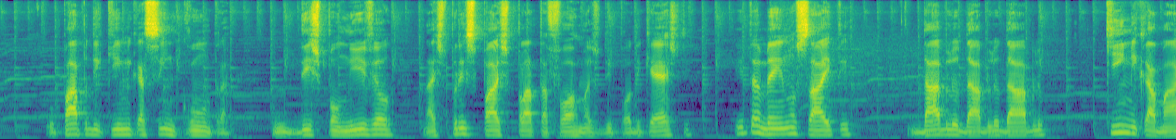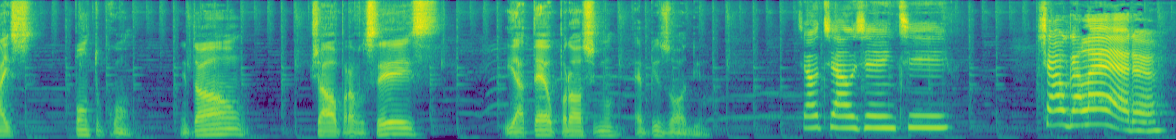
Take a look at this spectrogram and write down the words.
O Papo de Química se encontra disponível nas principais plataformas de podcast e também no site www.quimicamais.com. Então, tchau para vocês e até o próximo episódio. Tchau, tchau, gente. Tchau, galera.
